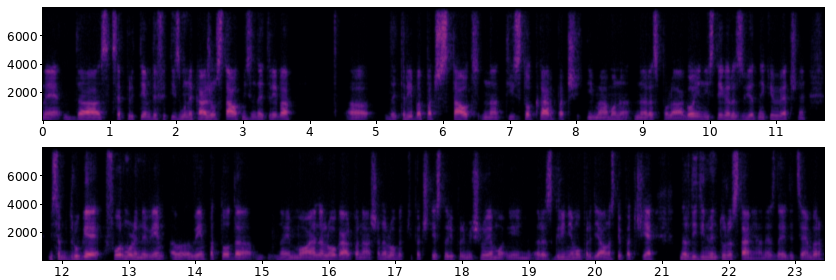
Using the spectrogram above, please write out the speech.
ne, da se pri tem defetizmu ne kaže ustaviti. Mislim, da je treba da je treba pač staviti na tisto, kar pač imamo na, na razpolago, in iz tega razvijati nekaj več. Ne. Mislim, druge formule ne vem, vem pa to, da vem, moja naloga ali pa naša naloga, ki pač te stvari premišljujemo in razgrinjamo pred javnostjo, pač je narediti inventuro stanja. Ne. Zdaj je decembr.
